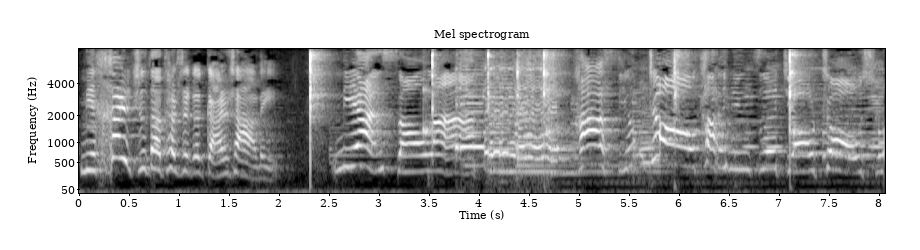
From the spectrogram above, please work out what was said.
你还知道他是个干啥的？年少了，他姓赵，他的名字叫赵玄，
